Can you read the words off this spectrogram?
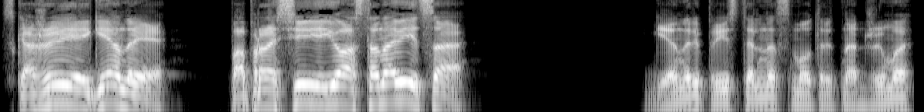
Скажи ей, Генри, попроси ее остановиться!» Генри пристально смотрит на Джима,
